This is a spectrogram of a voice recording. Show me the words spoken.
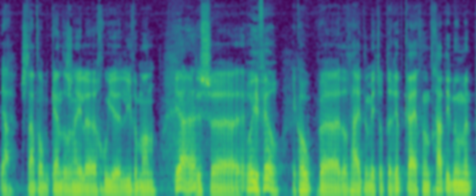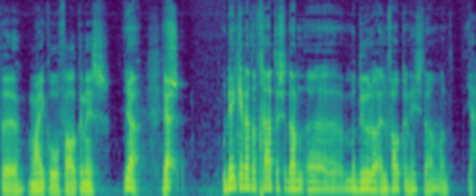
ja, staat wel bekend als een hele goede, lieve man. Ja, hè? Dus eh, Hoor je veel. ik hoop eh, dat hij het een beetje op de rit krijgt. En dat gaat hij doen met eh, Michael Valkenis. Ja. Dus ja. Hoe denk je dat dat gaat tussen dan eh, Maduro en Valkanis dan? Want ja,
